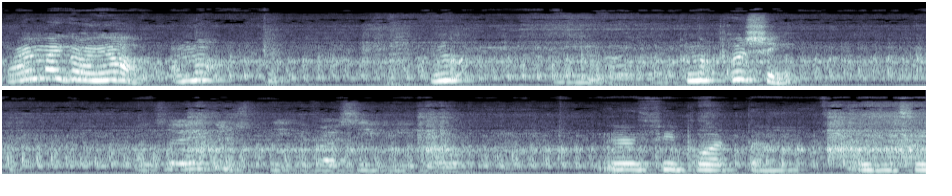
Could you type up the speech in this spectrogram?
Why am I going up? I'm not. I'm not, I'm not pushing. I'll tell you if, there's, if I see people. There's people at the agency.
